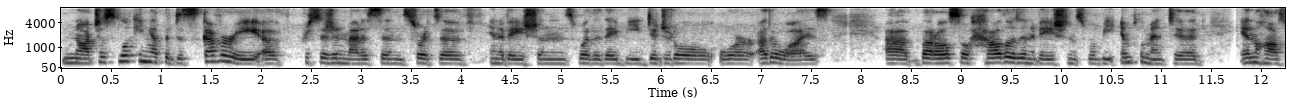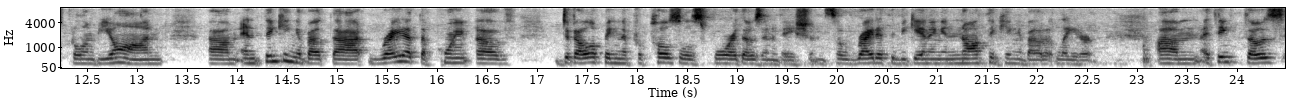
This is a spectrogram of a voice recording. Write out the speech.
not just looking at the discovery of precision medicine sorts of innovations, whether they be digital or otherwise, uh, but also how those innovations will be implemented in the hospital and beyond, um, and thinking about that right at the point of developing the proposals for those innovations. So, right at the beginning and not thinking about it later. Um, I think those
